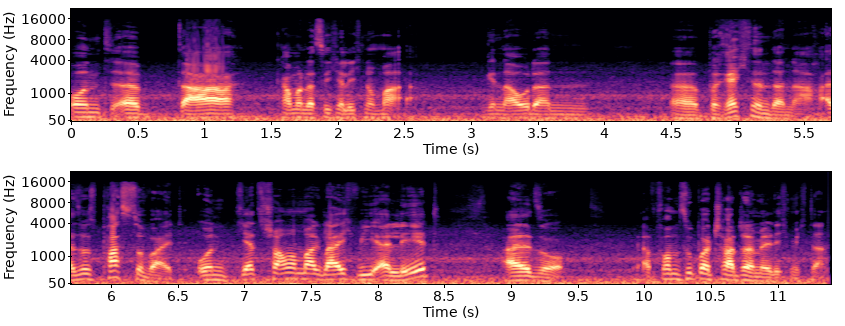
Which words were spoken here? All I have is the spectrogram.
Und äh, da kann man das sicherlich noch mal genau dann äh, berechnen danach. Also es passt soweit. Und jetzt schauen wir mal gleich, wie er lädt. Also vom Supercharger melde ich mich dann.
